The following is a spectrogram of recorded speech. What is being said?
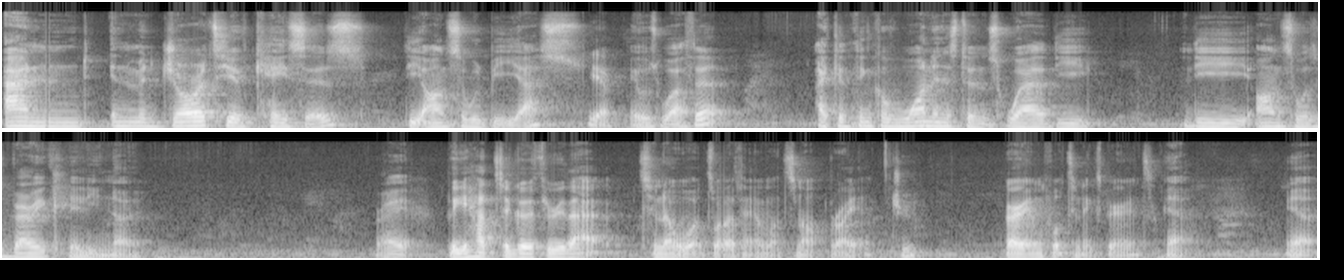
and in the majority of cases, the answer would be yes. Yeah. it was worth it. I can think of one instance where the the answer was very clearly no. Right. but you had to go through that to know what's worth it and what's not, right? True. Very important experience. Yeah, yeah,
